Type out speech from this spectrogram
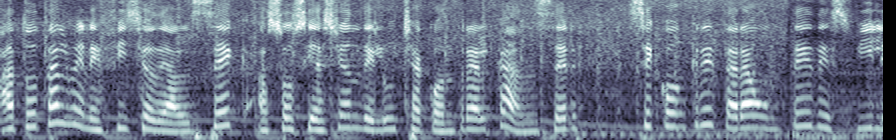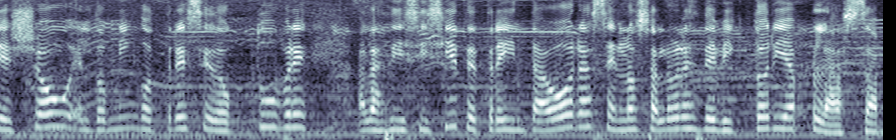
A total beneficio de ALSEC, Asociación de Lucha contra el Cáncer, se concretará un té desfile show el domingo 13 de octubre a las 17.30 horas en los salones de Victoria Plaza.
